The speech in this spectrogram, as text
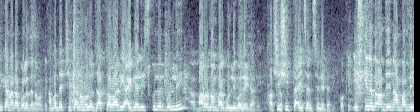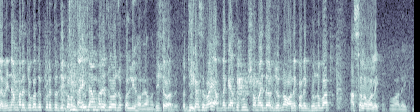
ঠিকানাটা বলে দেন আমাদের। আমাদের ঠিকানা হলো যাত্রাবাড়ি আইডিয়াল স্কুলের গল্লি বারো নাম্বার গল্লি বলে এটারে আচ্ছা। Shishir tiles and sanitary. Okay স্ক্রিনে দেওয়া যে নাম্বার দিলাম এই নাম্বারে যোগাযোগ করে তো যে কোনো এই নাম্বারে যোগাযোগ করলেই হবে আমাদের। দিতে পারবে তো ঠিক আছে ভাই আপনাকে এতক্ষণ সময় দেওয়ার জন্য অনেক অনেক ধন্যবাদ। আসসালামু আলাইকুম। ওয়ালাইকুম।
